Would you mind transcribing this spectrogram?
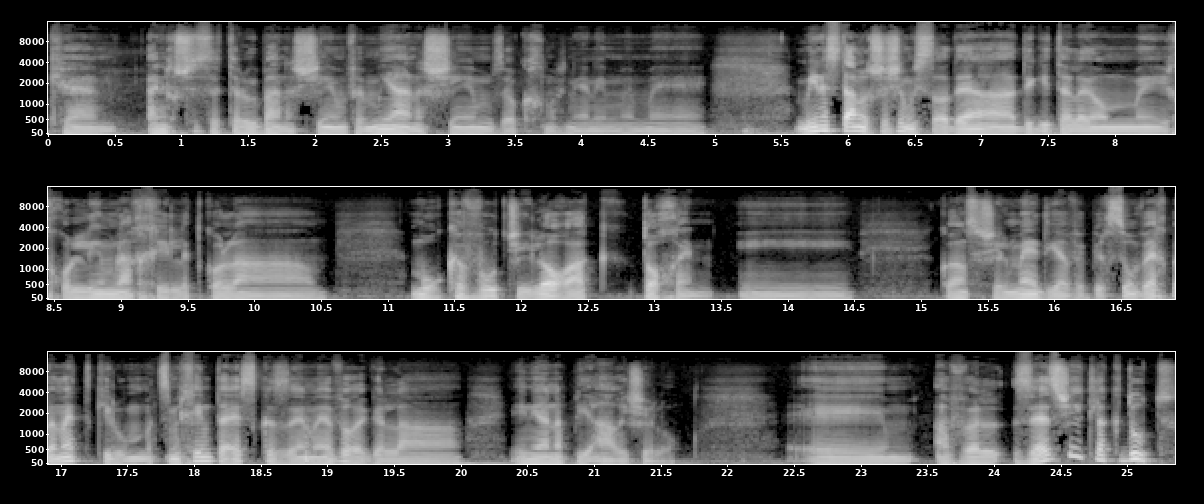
כן, אני חושב שזה תלוי באנשים, ומי האנשים, זה לא כל כך מעניינים. הם... מן הסתם, אני חושב שמשרדי הדיגיטל היום אה, יכולים להכיל את כל המורכבות שהיא לא רק תוכן, היא כל הנושא של מדיה ופרסום, ואיך באמת, כאילו, מצמיחים את העסק הזה מעבר רגע לעניין ה-PRי שלו. אה, אבל זה איזושהי התלכדות,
